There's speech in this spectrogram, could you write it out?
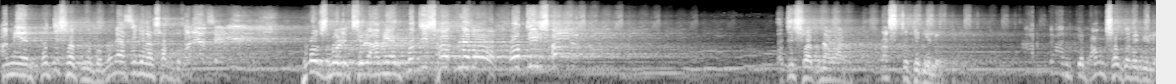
আমি এর প্রতিশোধ নেব। মনে আছে কিনা শব্দ মনে আছে। ঘোষ বলেছিল, আমি এর প্রতিশোধ নেব। প্রতিশোধ! প্রতিশোধ নেওয়ার প্রস্তুতি দিল। আফগানকে ধ্বংস করে দিল।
